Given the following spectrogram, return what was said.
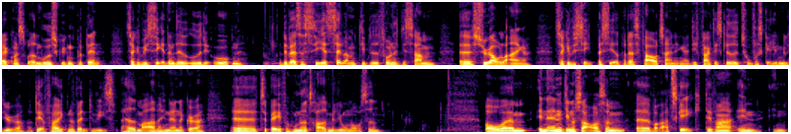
rekonstruerede modskyggen på den, så kan vi se, at den levede ude i det åbne. Og det vil altså sige, at selvom de er blevet fundet i de samme øh, søaflejringer, så kan vi se, baseret på deres farvetegninger, at de faktisk levede i to forskellige miljøer, og derfor ikke nødvendigvis havde meget med hinanden at gøre øh, tilbage for 130 millioner år siden. Og øh, en anden dinosaur, som øh, var ret skæg, det var en, en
